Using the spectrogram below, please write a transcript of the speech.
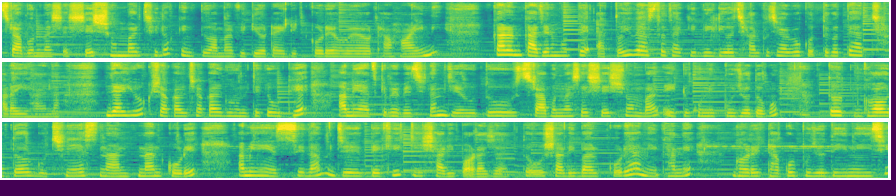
শ্রাবণ মাসের শেষ সোমবার ছিল, কিন্তু আমার ভিডিওটা এডিট করে হয়ে ওঠা হয়নি। কারণ কাজের মধ্যে এতই ব্যস্ত থাকি, ভিডিও ছাড়বো ছাড়বো করতে করতে আর ছাড়াই হয় না। যাই হোক, সকাল সকাল ঘুম থেকে উঠে আমি আজকে ভেবেছিলাম যেহেতু শ্রাবণ মাসের শেষ সোমবার, এইটুকুনি পুজো দেবো। তো ঘর দর গুছিয়ে স্নান টান করে আমি এসেছিলাম যে দেখি কি শাড়ি পরা যায়। তো শাড়ি বার করে আমি এখানে ঘরের ঠাকুর পুজো দিয়ে নিয়েছি।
